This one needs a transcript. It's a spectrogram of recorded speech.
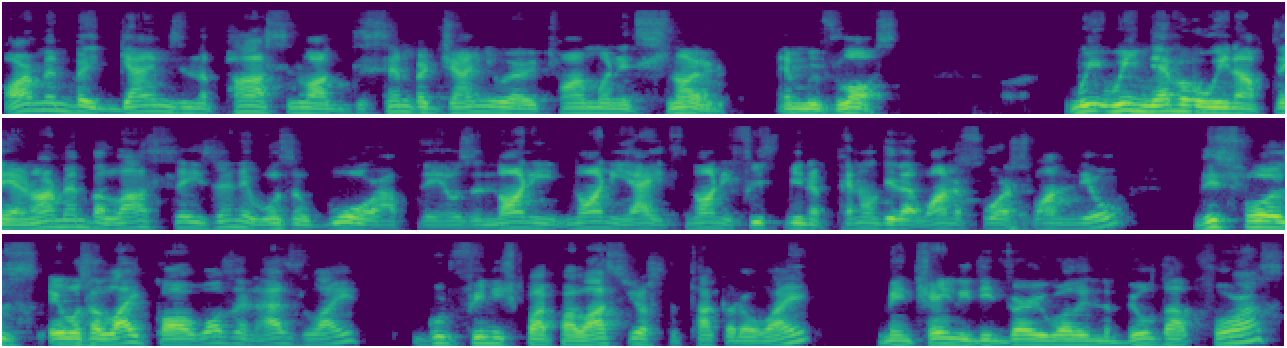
I remember games in the past in like December, January time when it snowed and we've lost. We we never win up there. And I remember last season it was a war up there. It was a 90, 98th, 95th minute penalty that won it for us 1 0. This was it was a late goal, it wasn't as late. Good finish by Palacios to tuck it away. Mancini did very well in the build up for us.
